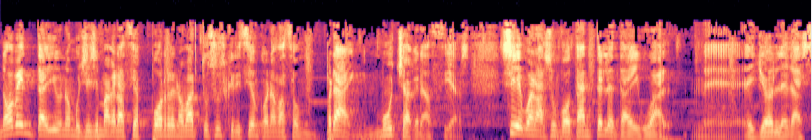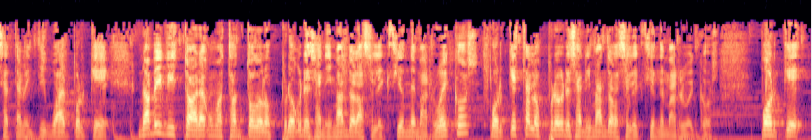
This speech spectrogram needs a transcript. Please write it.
91, muchísimas gracias por renovar tu suscripción con Amazon Prime. Muchas gracias. Sí, bueno, a sus votantes les da igual. Eh, ellos les da exactamente igual porque ¿no habéis visto ahora cómo están todos los progres animando a la selección de Marruecos? ¿Por qué están los progres animando a la selección de Marruecos? Porque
